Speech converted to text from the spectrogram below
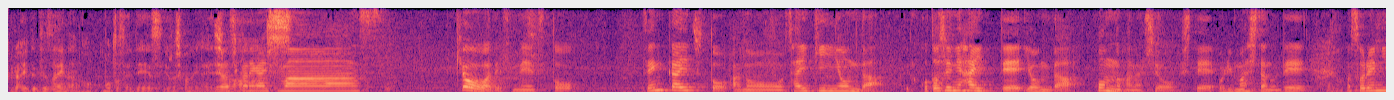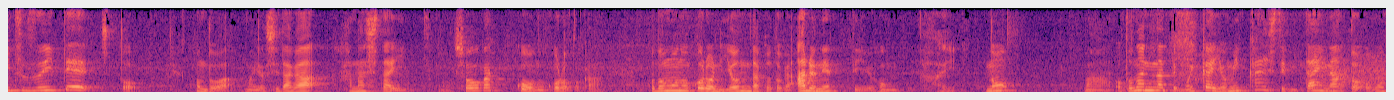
グラフィックデザイナーの元瀬です。よろしくお願いします。よろしくお願いします。今日はですねちょっと前回ちょっとあの最近読んだ今年に入って読んだ本の話をしておりましたので、はい。まあそれに続いてちょっと今度はまあ吉田が話したい小学校の頃とか子供の頃に読んだことがあるねっていう本はい、の、まあ、大人になってもう一回読み返してみたいなと思っ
